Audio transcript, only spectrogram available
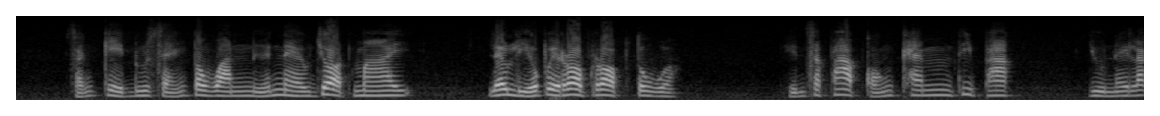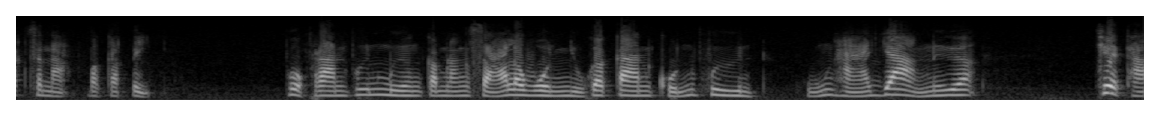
ๆ สังเกตดูแสงตะวันเหนือแนวยอดไม้ แล้วเหลียวไปรอบๆตัว เห็นสภาพของแคมป์ที่พักอยู่ในลักษณะปกติ พวกพรานพื้นเมืองกำลังสารวนอยู่กับการขนฟืน หุงหาย่างเนื้อ เชิดถา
